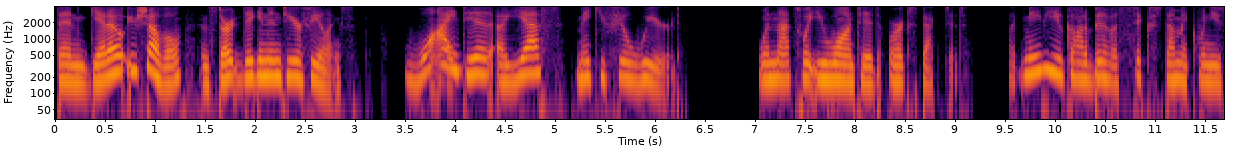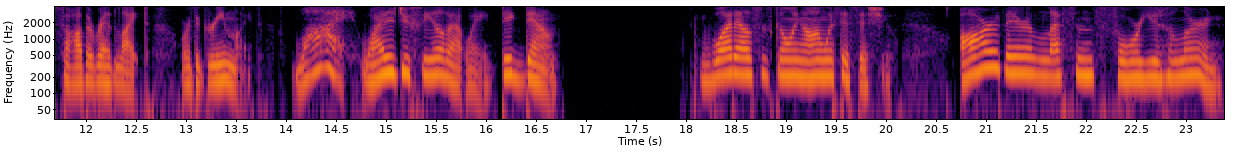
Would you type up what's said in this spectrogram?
then get out your shovel and start digging into your feelings. Why did a yes make you feel weird when that's what you wanted or expected? Like maybe you got a bit of a sick stomach when you saw the red light or the green light. Why? Why did you feel that way? Dig down. What else is going on with this issue? Are there lessons for you to learn?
